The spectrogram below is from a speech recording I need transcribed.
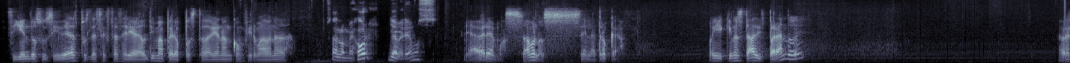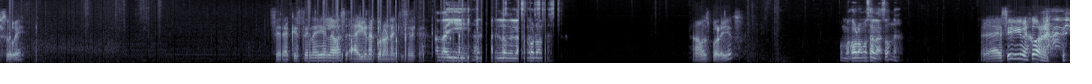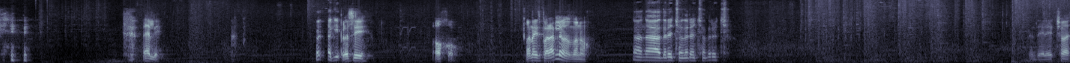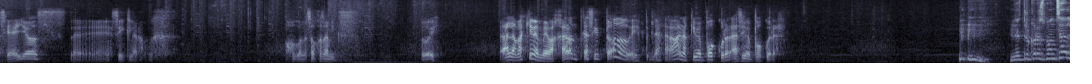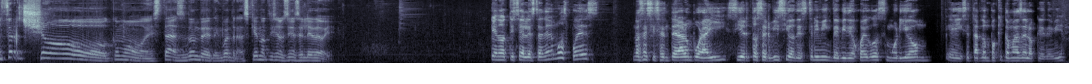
siguiendo sus ideas, pues la sexta sería la última, pero pues todavía no han confirmado nada. Pues a lo mejor, ya veremos. Ya veremos. Vámonos en la troca. Oye, ¿quién nos estaba disparando, eh? A ver, sube. ¿Será que estén ahí en la base? Hay una corona aquí cerca. Anda allí, en lo de las coronas. ¿Vamos por ellos? O mejor vamos a la zona. Eh, sí, mejor. Dale. Aquí. Pero sí. Ojo. ¿Van a dispararle o no? No, nada, derecho, derecho, derecho. Derecho hacia ellos. Eh, sí, claro. Ojo con los ojos, amigos. Uy. Ah, la máquina me bajaron casi todo, güey. Ah, bueno, aquí me puedo curar. Así me puedo curar. Nuestro corresponsal Fercho, ¿cómo estás? ¿Dónde te encuentras? ¿Qué noticias nos tienes el día de hoy? ¿Qué noticias les tenemos? Pues, no sé si se enteraron por ahí, cierto servicio de streaming de videojuegos murió eh, y se tardó un poquito más de lo que debía.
